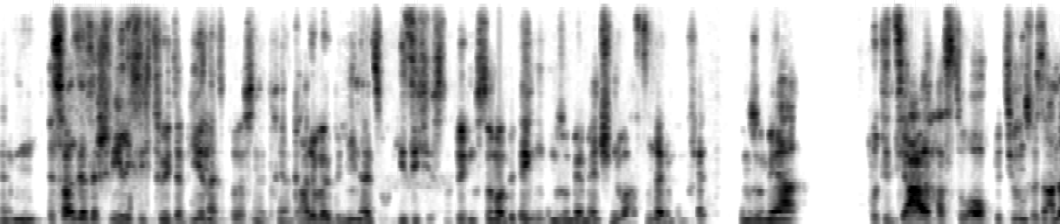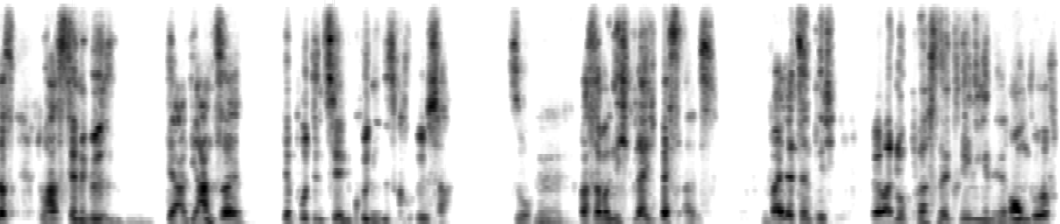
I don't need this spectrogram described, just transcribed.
Ähm, es war sehr, sehr schwierig, sich zu etablieren als Personal Trainer, gerade weil Berlin halt so riesig ist. Natürlich musst du mal bedenken, umso mehr Menschen du hast in deinem Umfeld, umso mehr Potenzial hast du auch, beziehungsweise anders, du hast ja eine Höhe, der, die Anzahl der potenziellen Kunden ist größer. So. Mhm. Was aber nicht gleich besser ist. Weil letztendlich, wenn man nur Personal Training in den Raum wirft,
